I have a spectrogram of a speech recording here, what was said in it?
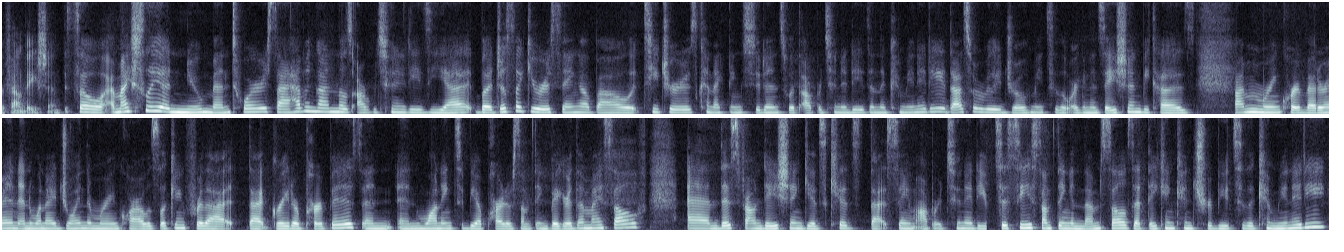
the foundation. So I'm actually a new mentor, so I haven't gotten those opportunities yet. But just like you were saying about teachers connecting students with opportunities in the community, that's what really drove me to the organization because I'm a Marine Corps veteran, and when I joined the Marine Corps, I was looking for that that greater purpose and and wanting to be a part of something bigger than myself. And this foundation gives kids that same opportunity to see something in themselves that they can contribute to the community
